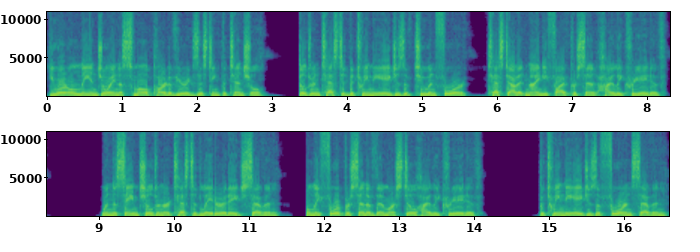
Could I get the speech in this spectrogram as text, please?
you are only enjoying a small part of your existing potential. Children tested between the ages of 2 and 4 test out at 95% highly creative. When the same children are tested later at age 7, only 4% of them are still highly creative. Between the ages of 4 and 7,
